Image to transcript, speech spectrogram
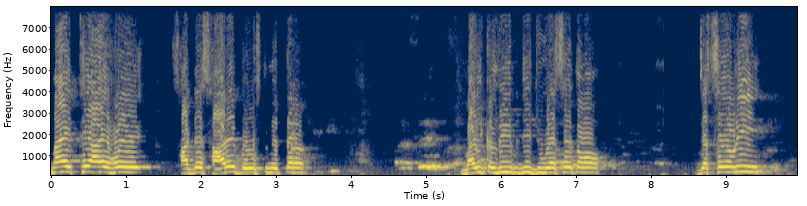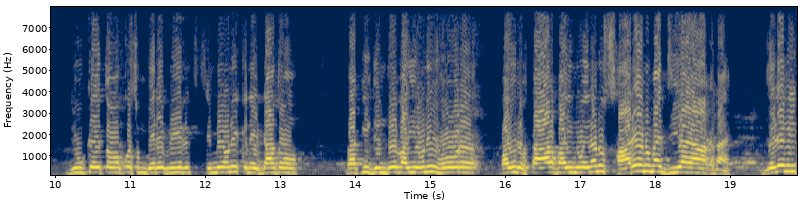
ਮੈਂ ਇੱਥੇ ਆਏ ਹੋਏ ਸਾਡੇ ਸਾਰੇ ਦੋਸਤ ਮਿੱਤਰ, ਬਾਈ ਕੁਲਦੀਪ ਜੀ ਯੂਐਸਏ ਤੋਂ, ਜੱਸੇ ਹੋਣੀ ਯੂਕੇ ਤੋਂ ਕੁਝ ਮੇਰੇ ਵੀਰ ਸਿੰਮੇ ਹੋਣੀ ਕੈਨੇਡਾ ਤੋਂ, ਬਾਕੀ ਗਿੰਦੇ ਬਾਈ ਹੋਣੀ ਹੋਰ, ਬਾਈ ਰਫਤਾਰ ਬਾਈ ਨੂੰ, ਇਹਨਾਂ ਨੂੰ ਸਾਰਿਆਂ ਨੂੰ ਮੈਂ ਜੀ ਆਇਆਂ ਆਖਦਾ ਜਿਹੜੇ ਵੀ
